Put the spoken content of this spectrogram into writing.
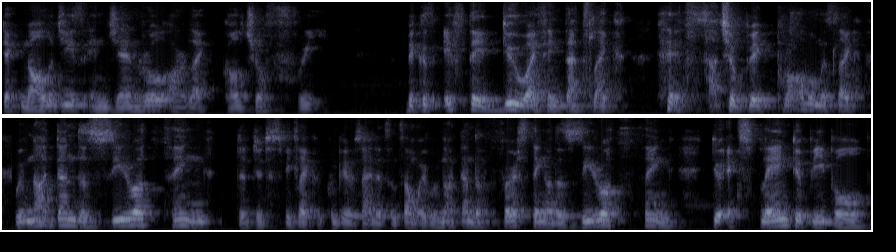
technologies in general are like culture free. Because if they do, I think that's like, it's such a big problem. It's like we've not done the zero thing to, to, speak like a computer scientist in some way, we've not done the first thing or the zero thing to explain to people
